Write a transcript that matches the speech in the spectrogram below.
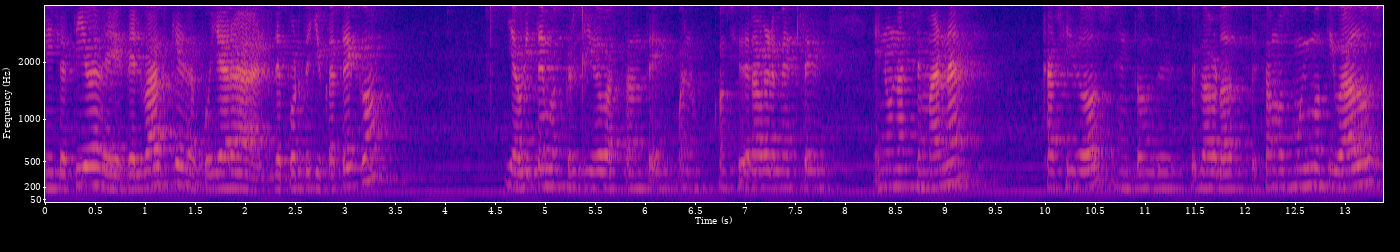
iniciativa de- del básquet, de apoyar al deporte yucateco. Y ahorita hemos crecido bastante, bueno, considerablemente en una semana, casi dos. Entonces, pues la verdad, estamos muy motivados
